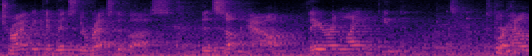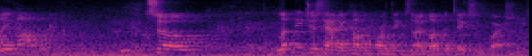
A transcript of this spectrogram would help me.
trying to convince the rest of us that somehow they are enlightened people for how they've operated. So let me just add a couple more things, and I'd love to take some questions.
